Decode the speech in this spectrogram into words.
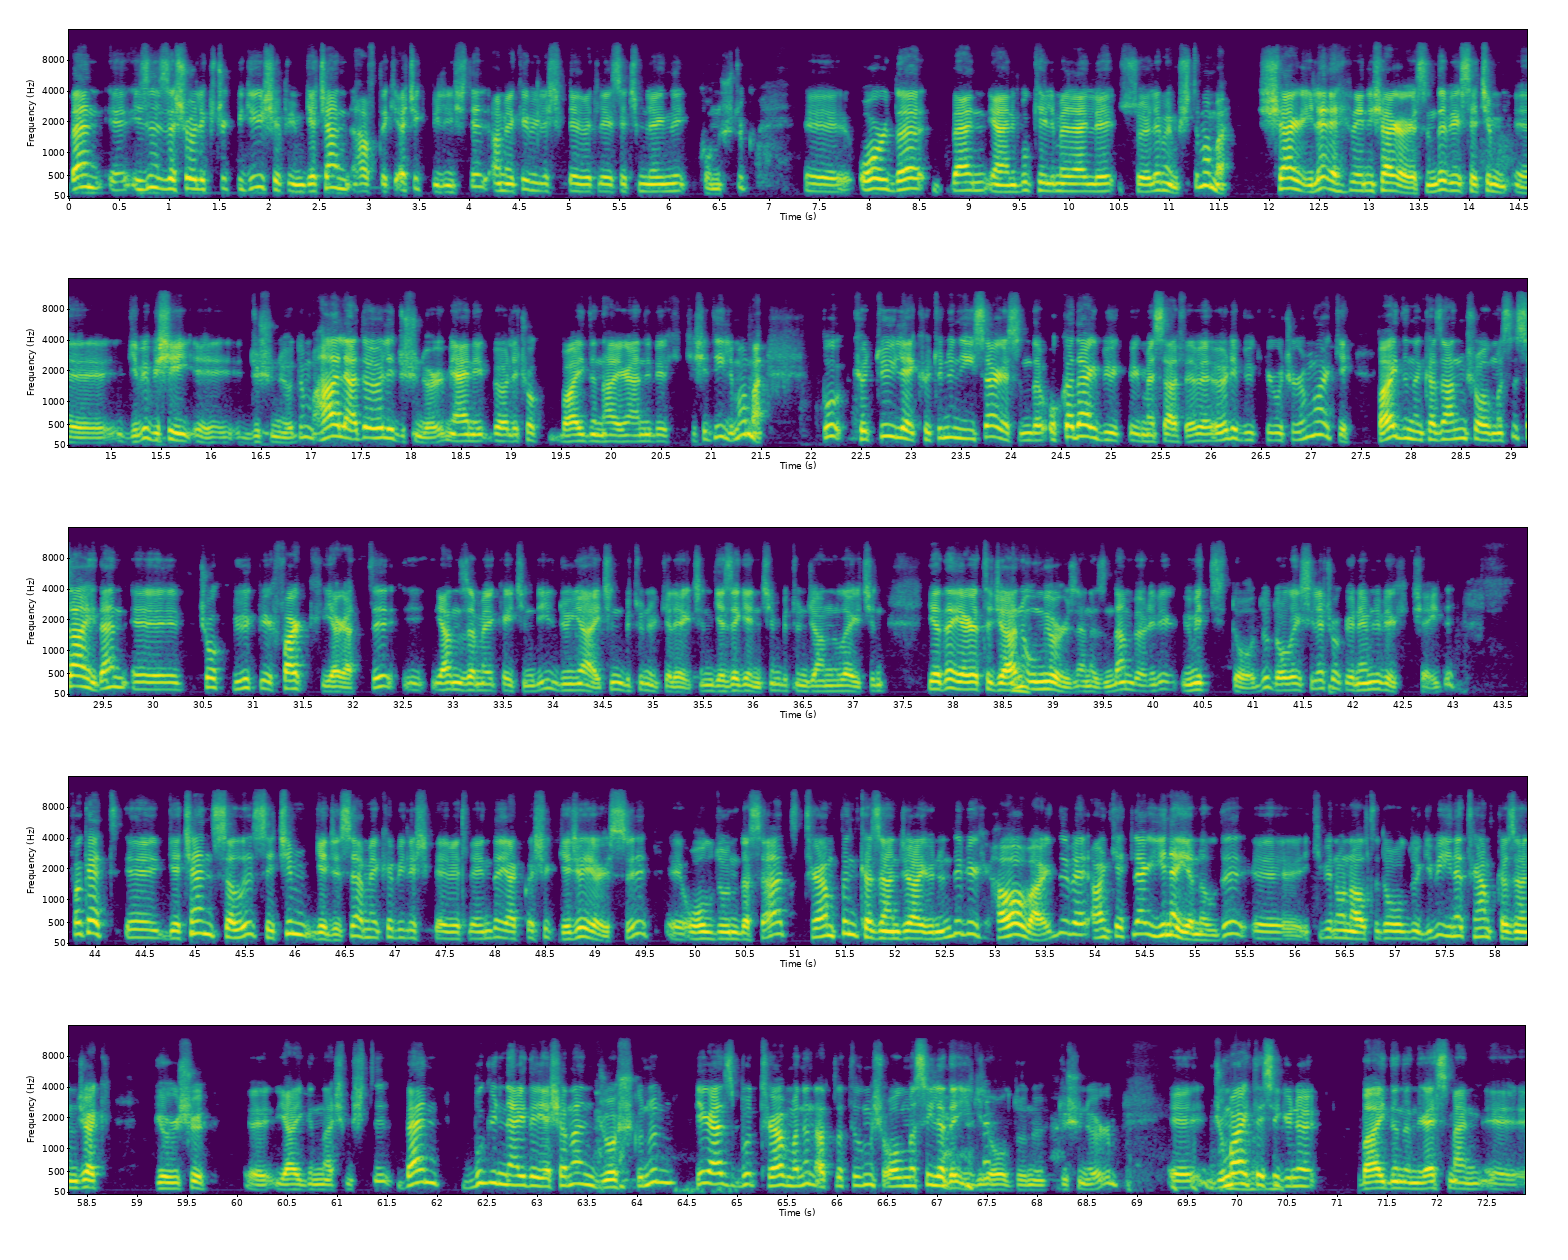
Ben e, izninizle şöyle küçük bir giriş yapayım. Geçen haftaki açık bilinçte Amerika Birleşik Devletleri seçimlerini konuştuk. Ee, orada ben yani bu kelimelerle söylememiştim ama şer ile ehveni şer arasında bir seçim e, gibi bir şey e, düşünüyordum. Hala da öyle düşünüyorum. Yani böyle çok Biden hayranı bir kişi değilim ama bu kötüyle kötünün iyisi arasında o kadar büyük bir mesafe ve öyle büyük bir uçurum var ki Biden'ın kazanmış olması sahiden e, çok büyük bir fark yarattı. E, yalnız Amerika için değil, dünya için, bütün ülkeler için, gezegen için, bütün canlılar için ya da yaratacağını umuyoruz en azından böyle bir ümit doğdu. Dolayısıyla çok önemli bir şeydi. Fakat e, geçen salı seçim gecesi Amerika Birleşik Devletleri'nde yaklaşık gece yarısı e, olduğunda saat Trump'ın kazanacağı yönünde bir hava vardı ve anketler yine yanıldı. E, 2016'da olduğu gibi yine Trump kazanacak görüşü e, yaygınlaşmıştı. Ben bugünlerde yaşanan coşkunun biraz bu travmanın atlatılmış olmasıyla da ilgili olduğunu düşünüyorum. E, Cumartesi günü Biden'ın resmen e,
